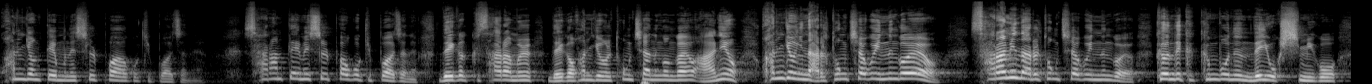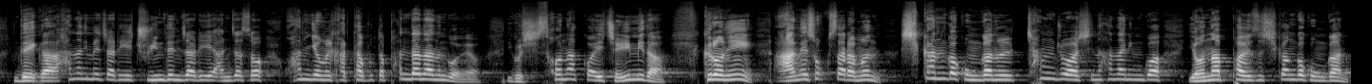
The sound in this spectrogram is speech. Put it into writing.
환경 때문에 슬퍼하고 기뻐하잖아요. 사람 때문에 슬퍼하고 기뻐하잖아요. 내가 그 사람을, 내가 환경을 통치하는 건가요? 아니요. 환경이 나를 통치하고 있는 거예요. 사람이 나를 통치하고 있는 거예요. 그런데 그 근본은 내 욕심이고 내가 하나님의 자리에 주인된 자리에 앉아서 환경을 가타부타 판단하는 거예요. 이것이 선악과의 죄입니다. 그러니 안에 속 사람은 시간과 공간을 창조하신 하나님과 연합하여서 시간과 공간,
